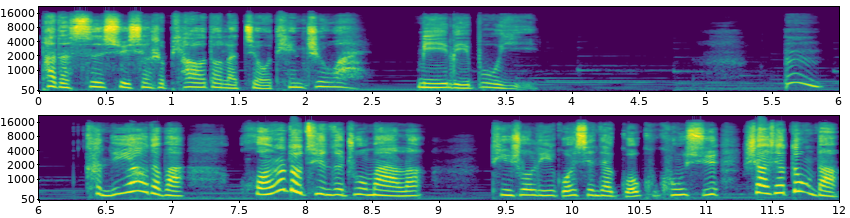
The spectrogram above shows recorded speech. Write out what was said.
他的思绪像是飘到了九天之外，迷离不已。嗯，肯定要的吧？皇上都亲自出马了。听说离国现在国库空虚，上下动荡，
